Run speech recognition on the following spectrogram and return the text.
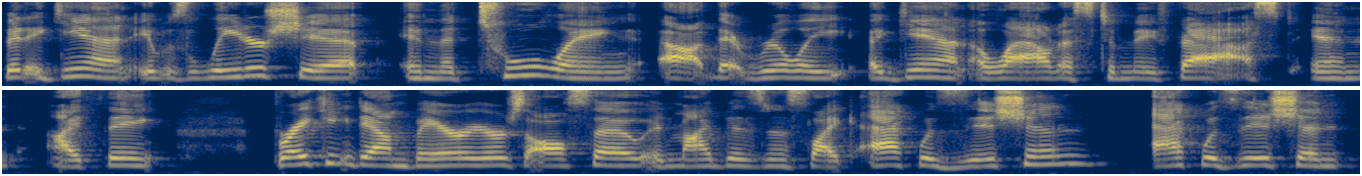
But again, it was leadership and the tooling uh, that really, again, allowed us to move fast. And I think breaking down barriers also in my business, like acquisition, acquisition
